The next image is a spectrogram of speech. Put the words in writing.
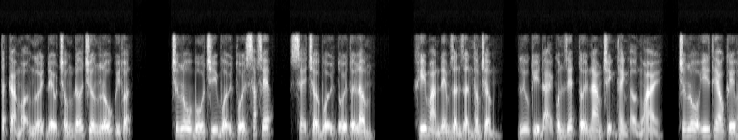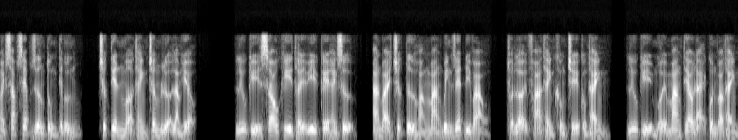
Tất cả mọi người đều chống đỡ trương lỗ quy thuận. Trương lỗ bố trí buổi tối sắp xếp, sẽ chờ buổi tối tới lâm. Khi màn đêm dần dần thâm trầm, lưu kỳ đại quân giết tới nam trịnh thành ở ngoài trương lỗ y theo kế hoạch sắp xếp dương tùng tiếp ứng trước tiên mở thành châm lửa làm hiệu. Lưu kỳ sau khi thấy y kế hành sự an bài trước từ hoàng mang binh giết đi vào thuận lợi phá thành khống chế cổng thành lưu kỳ mới mang theo đại quân vào thành.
